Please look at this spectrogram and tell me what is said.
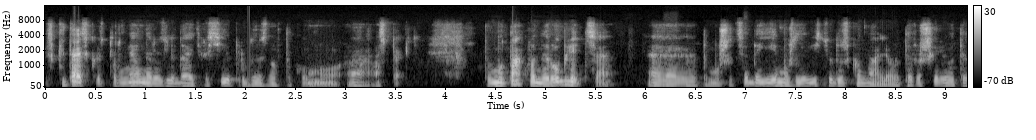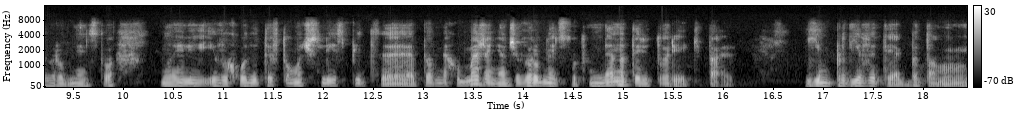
з китайської сторони вони розглядають Росію приблизно в такому аспекті. Тому так вони роблять це. е, Тому що це дає можливість удосконалювати, розширювати виробництво, ну і, і виходити в тому числі з під е, певних обмежень, адже виробництво то не на території Китаю. Їм пред'явити, якби там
